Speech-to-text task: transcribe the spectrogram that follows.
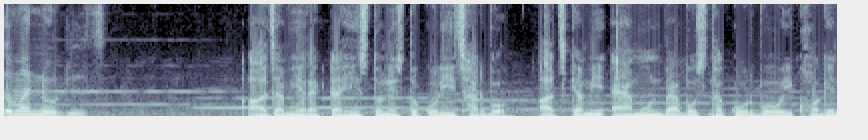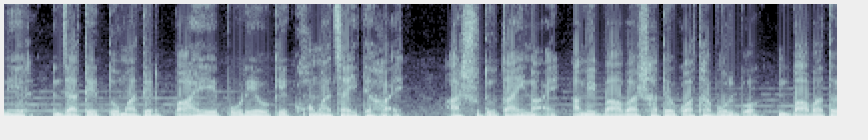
তোমার নুডলস আজ আমি আর একটা হেস্তনেস্ত করেই ছাড়বো। আজকে আমি এমন ব্যবস্থা করব ওই খগেনের যাতে তোমাদের পায়ে পড়ে ওকে ক্ষমা চাইতে হয়। আর শুধু তাই নয় আমি বাবার সাথেও কথা বলব। বাবা তো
